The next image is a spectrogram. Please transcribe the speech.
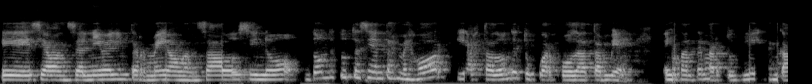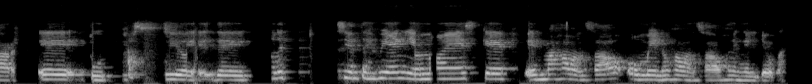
eh, si avance al nivel intermedio avanzado, sino dónde tú te sientes mejor y hasta dónde tu cuerpo da también. Es importante marcar tus límites, eh, tu espacio de, dónde te sientes bien y no es que es más avanzado o menos avanzado en el yoga.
